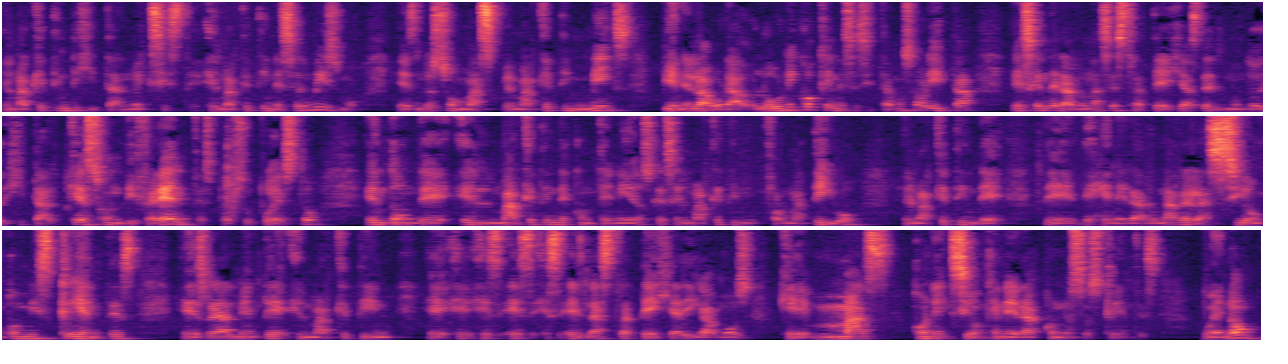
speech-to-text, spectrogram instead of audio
el marketing digital no existe, el marketing es el mismo, es nuestro marketing mix bien elaborado. Lo único que necesitamos ahorita es generar unas estrategias del mundo digital que son diferentes, por supuesto, en donde el marketing de contenidos, que es el marketing informativo, el marketing de, de, generar una relación con mis clientes, es realmente el marketing, eh, eh, es, es, es, es la estrategia, digamos, que más conexión genera con nuestros clientes. Bueno,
